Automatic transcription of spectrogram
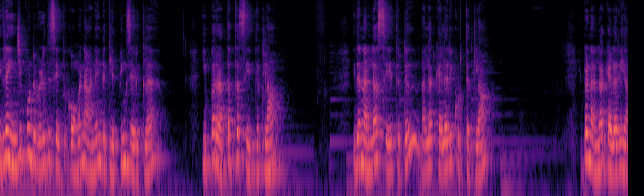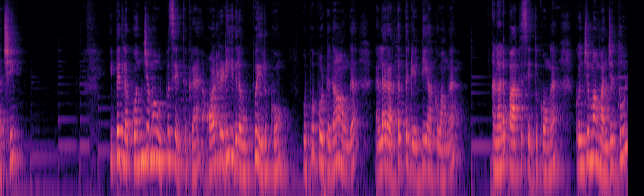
இதில் இஞ்சி பூண்டு விழுது சேர்த்துக்கோங்க. நான் இந்த கிளிப்பிங்ஸ் எடுக்கல. இப்போ ரத்தத்தை சேர்த்துக்கலாம். இதை நல்லா சேர்த்துட்டு நல்லா கிளறி கொடுத்துக்கலாம். இப்போ நல்லா கிளறியாச்சு. இப்போ இதில் கொஞ்சமாக உப்பு சேர்த்துக்கிறேன். ஆல்ரெடி இதில் உப்பு இருக்கும். உப்பு போட்டு தான் அவங்க நல்லா ரத்தத்தை கெட்டியாக்குவாங்க. அதனால் பார்த்து சேர்த்துக்கோங்க. கொஞ்சமாக மஞ்சத்தூள்.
